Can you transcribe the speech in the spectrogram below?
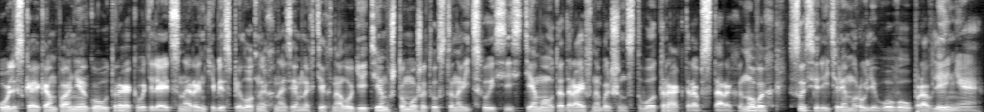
Польская компания GoTrack выделяется на рынке беспилотных наземных технологий тем, что может установить свою систему автодрайв на большинство тракторов, старых и новых, с усилителем рулевого управления.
